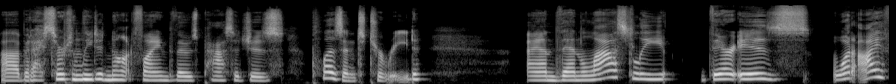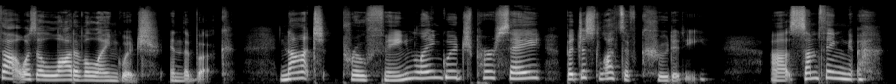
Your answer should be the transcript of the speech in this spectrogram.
uh, but I certainly did not find those passages pleasant to read. And then lastly, there is what I thought was a lot of a language in the book. Not profane language per se, but just lots of crudity. Uh, something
